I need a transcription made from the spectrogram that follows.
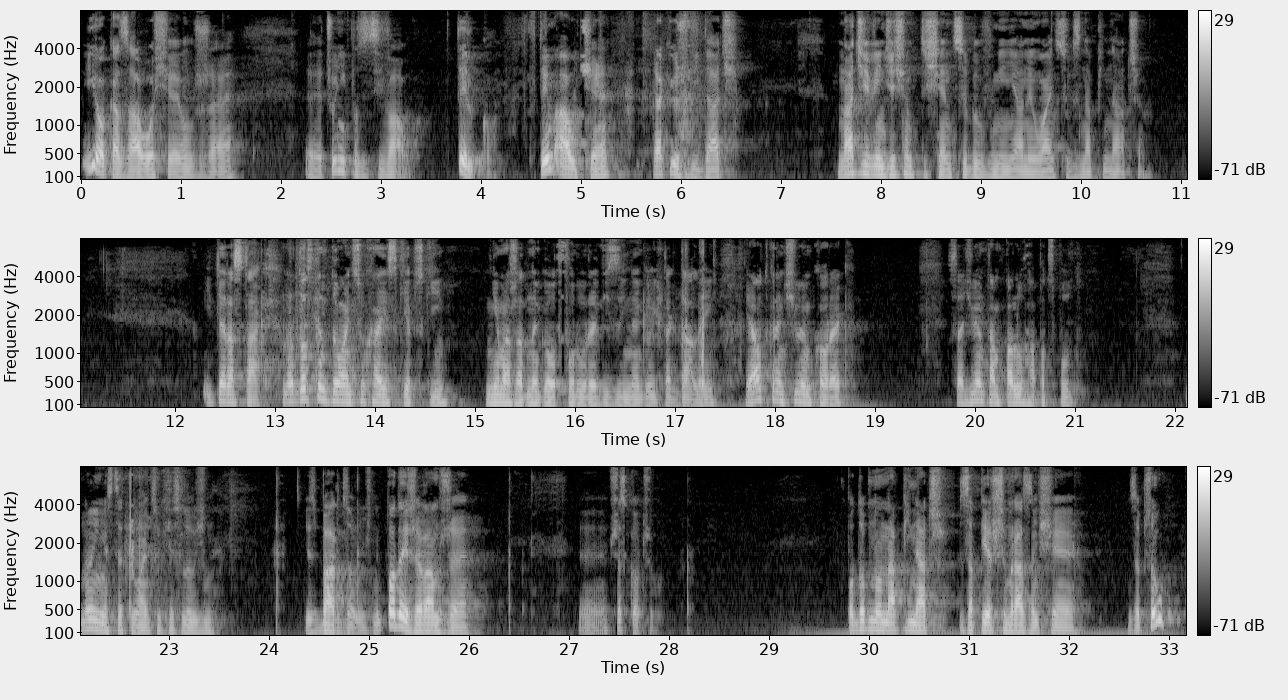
i okazało się, że e, czujnik pozycji wału. Tylko w tym aucie, jak już widać, na 90 tysięcy był wymieniany łańcuch z napinaczem. I teraz tak, no dostęp do łańcucha jest kiepski, nie ma żadnego otworu rewizyjnego i tak dalej. Ja odkręciłem korek, wsadziłem tam palucha pod spód, no i niestety łańcuch jest luźny. Jest bardzo luźny. Podejrzewam, że yy, przeskoczył. Podobno napinacz za pierwszym razem się zepsuł.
